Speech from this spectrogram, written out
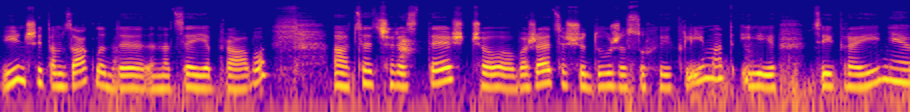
інший там заклад, де на це є право. А це через те, що вважається, що дуже сухий клімат, і в цій країні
